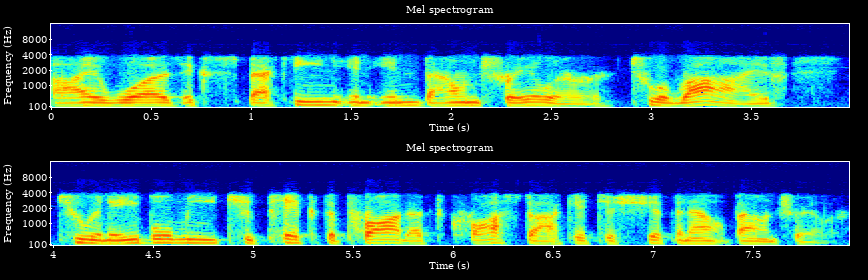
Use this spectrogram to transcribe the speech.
I was expecting an inbound trailer to arrive to enable me to pick the product cross dock it to ship an outbound trailer.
